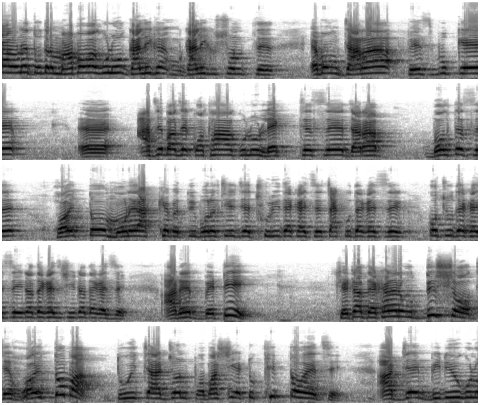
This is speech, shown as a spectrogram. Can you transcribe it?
কারণে তোদের মা বাবাগুলো গালি গালি শুনছে। এবং যারা ফেসবুকে আজে বাজে কথাগুলো লেখতেছে, যারা বলতেছে, হয়তো মনের আক্ষেপে, তুই বলেছিস যে ছুরি দেখাইছে, চাকু দেখাইছে, কচু দেখাইছে, এটা দেখাইছে, সেটা দেখাইছে। আরে বেটি, সেটা দেখানোর উদ্দেশ্য যে হয়তো বা দুই চারজন প্রবাসী একটু ক্ষিপ্ত হয়েছে। আর যে ভিডিওগুলো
